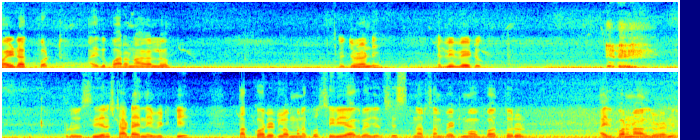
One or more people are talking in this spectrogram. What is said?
ఫైవ్ డక్ ఫుట్ ఐదు పార నాగళ్ళు. చూడండి హెవీ వెయిట్. ఇప్పుడు సీజన్ స్టార్ట్ అయింది వీటికి. తక్కువ రేట్లో మనకు సిరి అగ్రో ఏజెన్సీస్ నర్సంపేట్ మహబాద్ తొరూరు ఐదు పరణాలు చూడండి.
